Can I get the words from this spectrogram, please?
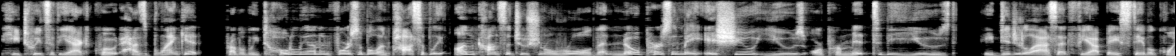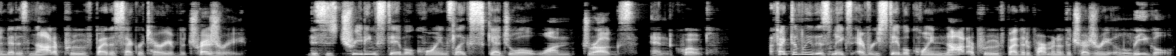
He tweets that the act, quote, has blanket, probably totally unenforceable and possibly unconstitutional rule that no person may issue, use, or permit to be used a digital asset fiat based stablecoin that is not approved by the Secretary of the Treasury. This is treating stablecoins like Schedule 1 drugs, end quote. Effectively, this makes every stablecoin not approved by the Department of the Treasury illegal.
